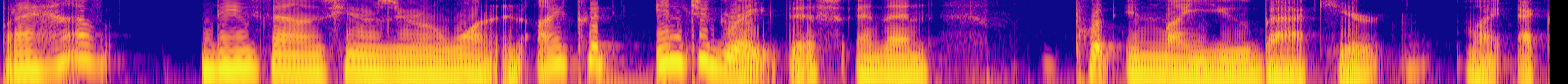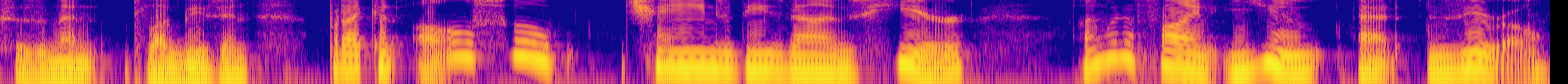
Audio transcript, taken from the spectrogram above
But I have these values here, 0 and 1, and I could integrate this and then put in my u back here, my x's, and then plug these in. But I can also change these values here. I'm going to find u at 0.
